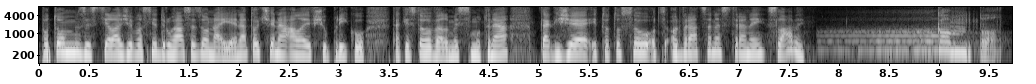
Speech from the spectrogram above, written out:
potom zjistila, že vlastně druhá sezóna je natočena, ale je v šuplíku, tak je z toho velmi smutná. Takže i toto jsou odvrácené strany slávy. Kompot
